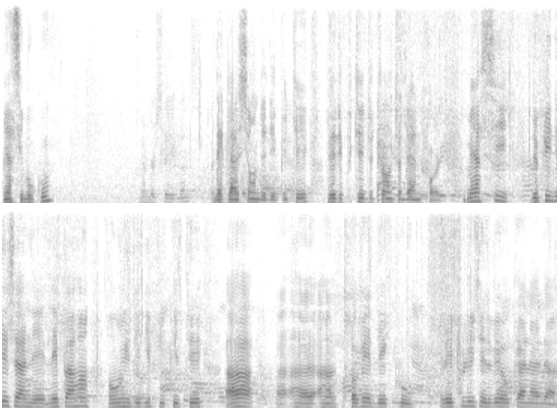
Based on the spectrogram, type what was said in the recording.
Merci beaucoup. Déclaration des députés, le député de Toronto Danforth. Merci. Depuis des années, les parents ont eu des difficultés à à, trouver des coûts les plus élevés au Canada.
